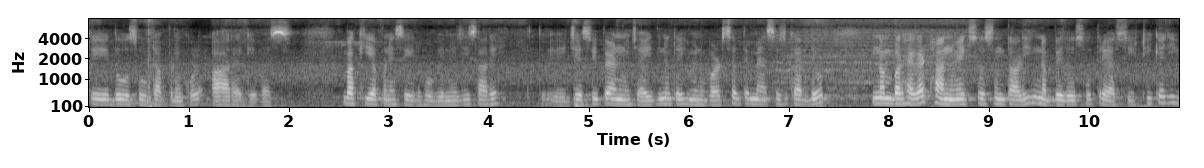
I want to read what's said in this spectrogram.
ਤੇ ਦੋ ਸੂਟ ਆਪਣੇ ਕੋਲ ਆ ਰਹਿ ਗਏ ਬਸ। ਬਾਕੀ ਆਪਣੇ ਸੇਲ ਹੋ ਗਏ ਨੇ ਜੀ ਸਾਰੇ। ਤੇ ਜਿਸ ਵੀ ਭੈਣ ਨੂੰ ਚਾਹੀਦੀ ਨੇ ਤੁਸੀਂ ਮੈਨੂੰ WhatsApp ਤੇ ਮੈਸੇਜ ਕਰ ਦਿਓ। ਨੰਬਰ ਹੈਗਾ 98147 90283 ਠੀਕ ਹੈ ਜੀ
